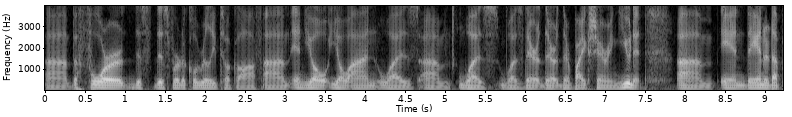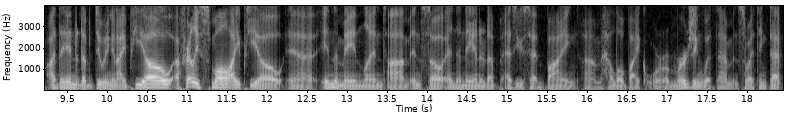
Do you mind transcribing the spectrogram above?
uh, before this this vertical really took off. Um, and Yo YoOn was um, was was their their their bike sharing unit, um, and they ended up they ended up doing an IPO, a fairly small IPO uh, in the mainland, um, and so and then they ended up, as you said, buying Hello Bike or, or merging with them. And so I think that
